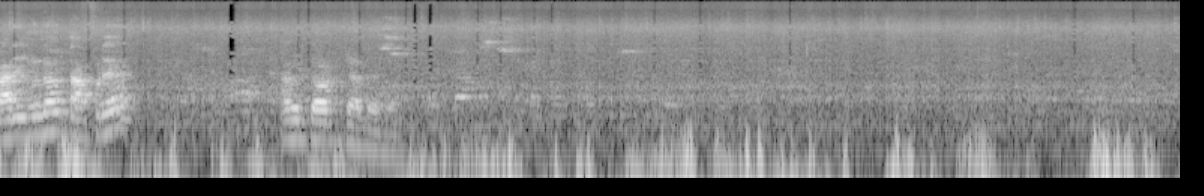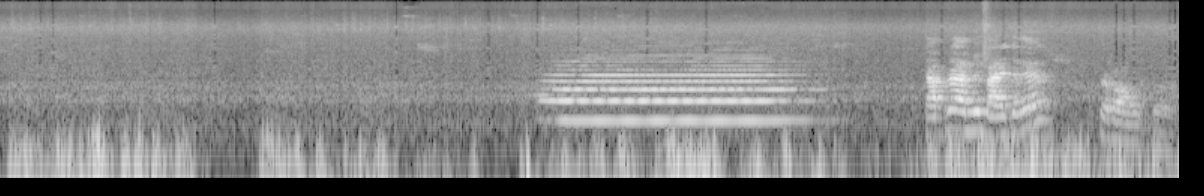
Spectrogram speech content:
বাড়ি হলো, তারপরে আমি দরজা দেবো। আমি বাড়ি থেকে রং করব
